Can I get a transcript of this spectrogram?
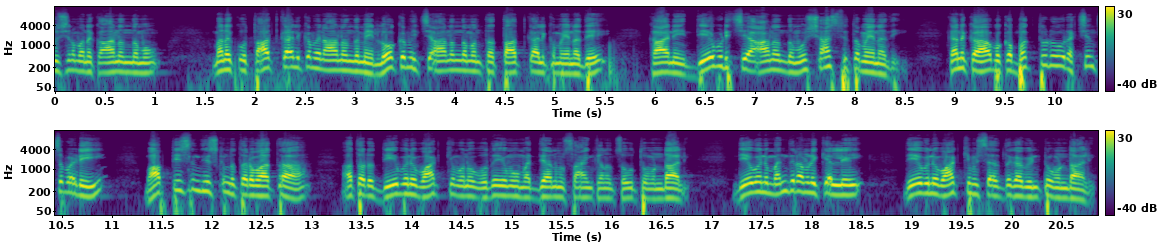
చూసినా మనకు ఆనందము మనకు తాత్కాలికమైన ఆనందమే లోకమిచ్చే ఆనందం అంతా తాత్కాలికమైనదే. కానీ దేవుడిచ్చే ఆనందము శాశ్వతమైనది. కనుక ఒక భక్తుడు రక్షించబడి బాప్తీసం తీసుకున్న తర్వాత అతడు దేవుని వాక్యమును ఉదయము మధ్యాహ్నం సాయంకాలం చదువుతూ ఉండాలి. దేవుని మందిరంలోకి వెళ్ళి దేవుని వాక్యం శ్రద్ధగా వింటూ ఉండాలి.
